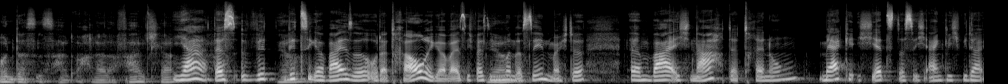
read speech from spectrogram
Und das ist halt auch leider falsch, ja. Ja, das wit ja. witzigerweise oder traurigerweise, ich weiß nicht, ja. wie man das sehen möchte, ähm, war ich nach der Trennung, merke ich jetzt, dass ich eigentlich wieder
